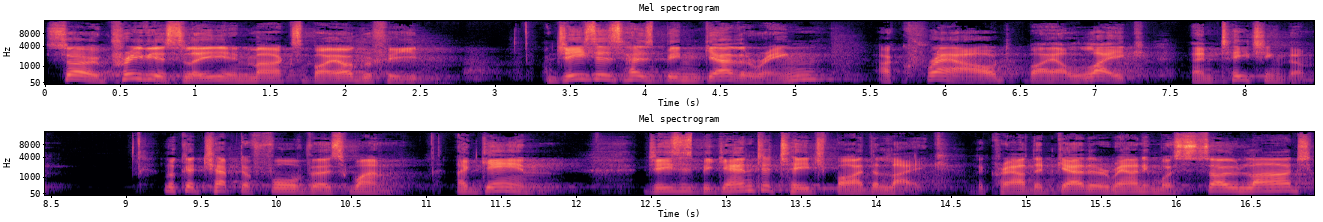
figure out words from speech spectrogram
So, previously in Mark's biography, Jesus has been gathering a crowd by a lake and teaching them. Look at chapter 4, verse 1. Again, Jesus began to teach by the lake. The crowd that gathered around him was so large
